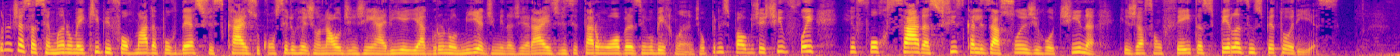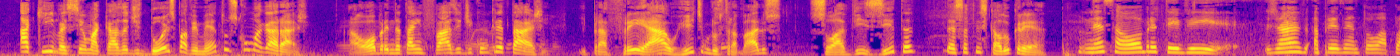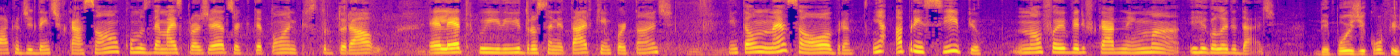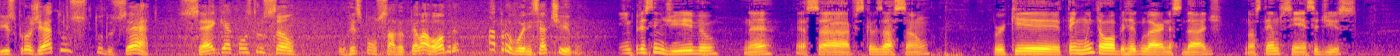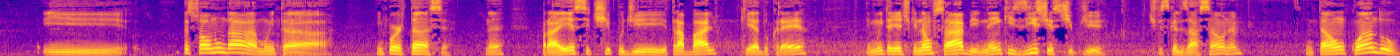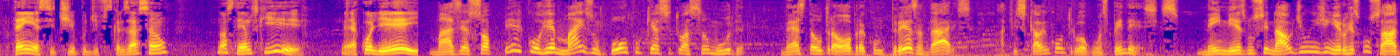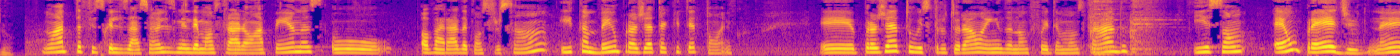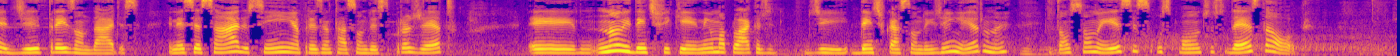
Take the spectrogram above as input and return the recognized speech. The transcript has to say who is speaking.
Speaker 1: Durante essa semana, uma equipe formada por 10 fiscais do Conselho Regional de Engenharia e Agronomia de Minas Gerais visitaram obras em Uberlândia. O principal objetivo foi reforçar as fiscalizações de rotina que já são feitas pelas inspetorias.
Speaker 2: Aqui vai ser uma casa de dois pavimentos com uma garagem. A obra ainda está em fase de concretagem. E para frear o ritmo dos trabalhos, só a visita dessa fiscal do CREA.
Speaker 3: Nessa obra teve já apresentou a placa de identificação, como os demais projetos, arquitetônico, estrutural, elétrico e hidrossanitário, que é importante. Então, nessa obra, a princípio, não foi verificada nenhuma irregularidade.
Speaker 2: Depois de conferir os projetos, tudo certo. Segue a construção. O responsável pela obra aprovou a iniciativa.
Speaker 4: É imprescindível né, essa fiscalização, porque tem muita obra irregular na cidade, nós temos ciência disso. E o pessoal não dá muita importância né, para esse tipo de trabalho que é do CREA. Tem muita gente que não sabe nem que existe esse tipo de, de fiscalização. Né? Então, quando tem esse tipo de fiscalização, nós temos que né, acolher. E...
Speaker 2: Mas é só percorrer mais um pouco que a situação muda. Nesta outra obra com três andares, a fiscal encontrou algumas pendências. Nem mesmo sinal de um engenheiro responsável.
Speaker 3: No ato da fiscalização, eles me demonstraram apenas o alvará da construção e também o projeto arquitetônico. É, o projeto estrutural ainda não foi demonstrado e são, é um prédio né, de três andares. É necessário, sim, a apresentação desse projeto. É, não identifiquei nenhuma placa de, de identificação do engenheiro, né? Então são esses os pontos desta obra,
